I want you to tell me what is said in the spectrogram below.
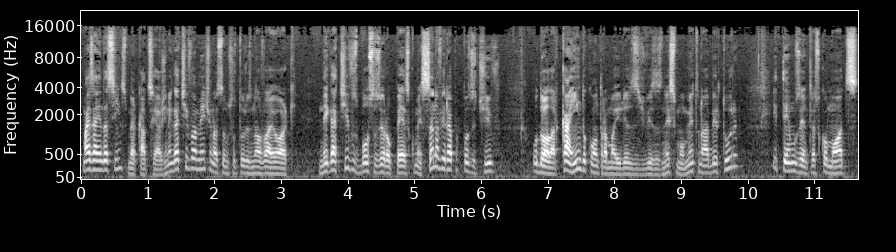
Mas ainda assim, os mercados reagem negativamente. Nós temos futuros em Nova York negativos, bolsas europeias começando a virar para positivo, o dólar caindo contra a maioria das divisas nesse momento na abertura, e temos entre as commodities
